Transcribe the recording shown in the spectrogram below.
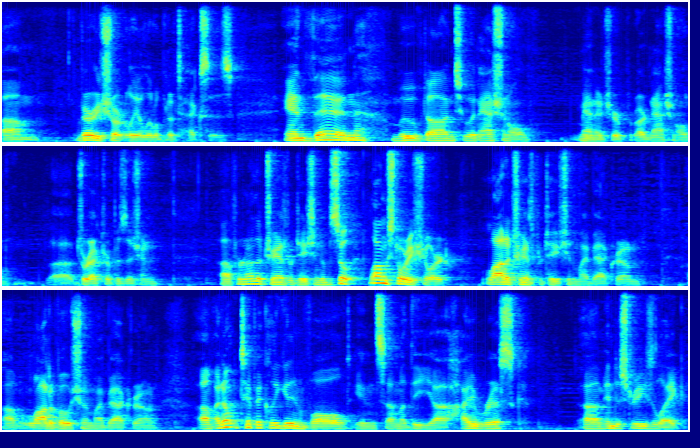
um, very shortly a little bit of Texas, and then moved on to a national manager or national uh, director position uh, for another transportation. So, long story short, a lot of transportation in my background, um, a lot of OSHA in my background. Um, I don't typically get involved in some of the uh, high risk um, industries like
